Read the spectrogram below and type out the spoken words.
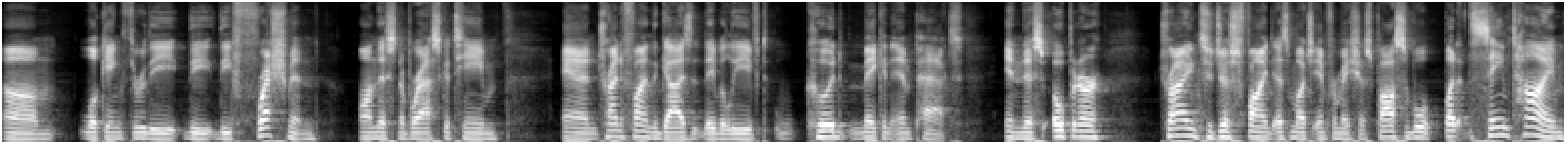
um, looking through the the the freshmen on this Nebraska team and trying to find the guys that they believed could make an impact in this opener, trying to just find as much information as possible, but at the same time,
